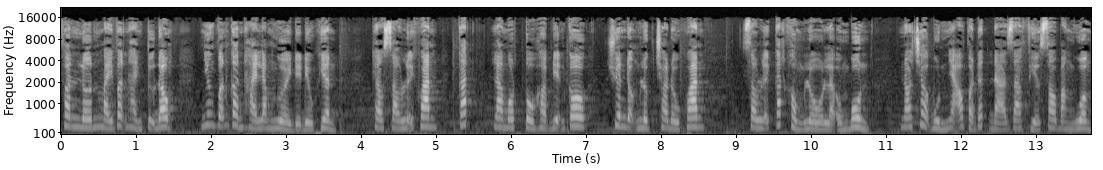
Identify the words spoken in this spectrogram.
Phần lớn máy vận hành tự động nhưng vẫn cần 25 người để điều khiển. Theo sau lưỡi khoan, cắt là một tổ hợp điện cơ truyền động lực cho đầu khoan. Sau lưỡi cắt khổng lồ là ống bùn. Nó chở bùn nhão và đất đá ra phía sau bằng guồng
